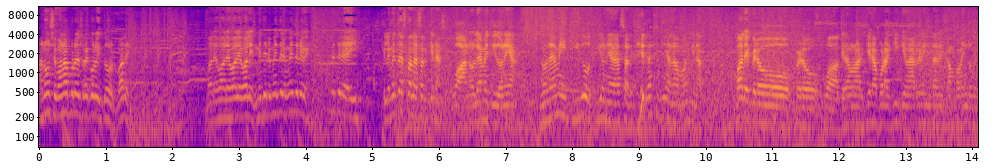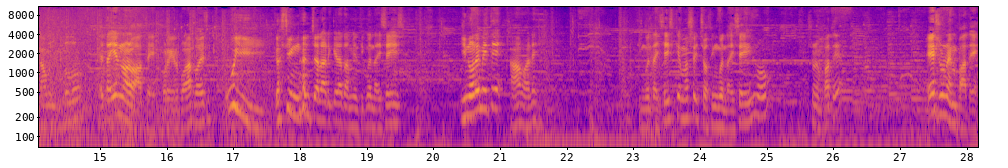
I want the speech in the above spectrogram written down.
Ah, no, se van a por el recolector, vale. Vale, vale, vale, vale. Métele, métele, métele. Métele ahí. Que le meta hasta las arqueras. Guau, no le ha metido ni a... No le ha metido, tío, ni a las arqueras ni a la máquina. Vale, pero... Pero... Guau, queda una arquera por aquí que me va a reventar el campamento. Me cago en todo. El taller no lo hace, porque el bolazo es... ¡Uy! Casi engancha la arquera también. 56. Y no le mete... Ah, vale. 56 que hemos hecho. 56, ¿no? ¿Es un empate? Es un empate.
